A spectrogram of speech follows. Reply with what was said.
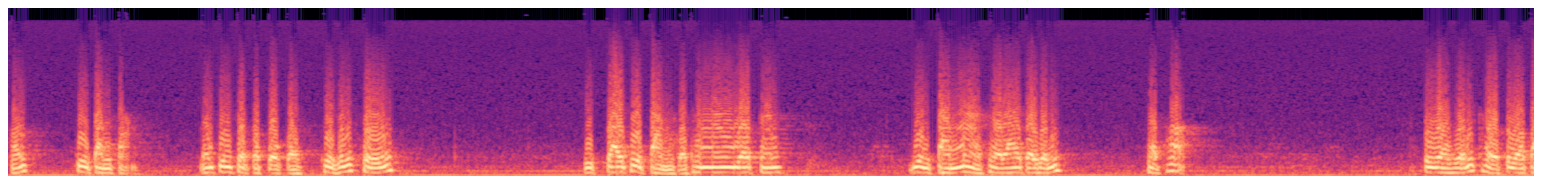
ของ ที่ต่ำๆมันจึงสกปรกกว่าที่สูงสูงจิตใจที่ต่ำกว่าทำนองเดียวกัน ยิ่งต่ำมากเท่าไรก็เห็น เฉพาะ ตัวเห็นเข่าตัวไป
